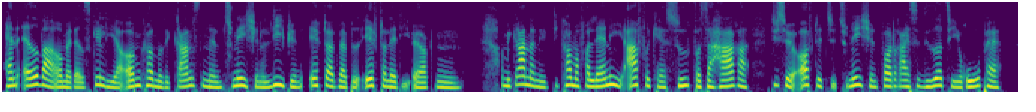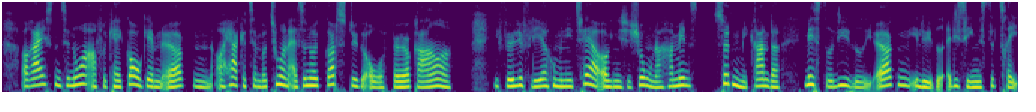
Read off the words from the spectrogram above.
Han advarer om, at adskillige er omkommet ved grænsen mellem Tunesien og Libyen efter at være blevet efterladt i ørkenen. Og migranterne de kommer fra lande i Afrika syd for Sahara. De søger ofte til Tunesien for at rejse videre til Europa. Og rejsen til Nordafrika går gennem ørkenen, og her kan temperaturen altså nå et godt stykke over 40 grader. Ifølge flere humanitære organisationer har mindst 17 migranter mistet livet i ørkenen i løbet af de seneste tre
